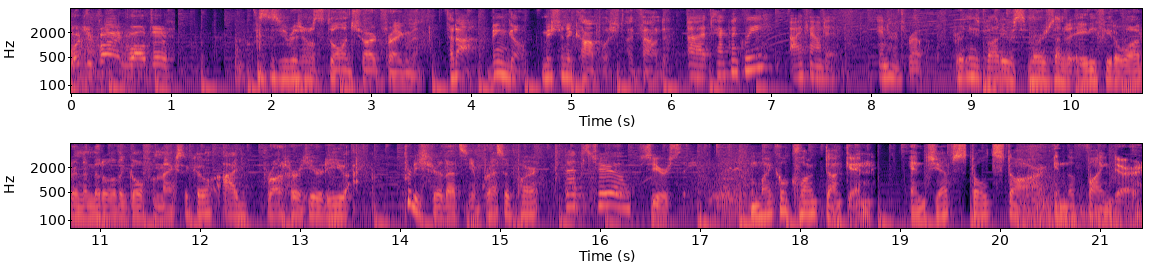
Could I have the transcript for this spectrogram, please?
What'd you find, Walter? This is the original stolen chart fragment. Ta-da! Bingo! Mission accomplished. I found it. Uh, technically, I found it in her throat. Brittany's body was submerged under 80 feet of water in the middle of the Gulf of Mexico. I brought her here to you. I'm pretty sure that's the impressive part. That's true. Seriously. Michael Clarke Duncan and Geoff Stults star in The Finder.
